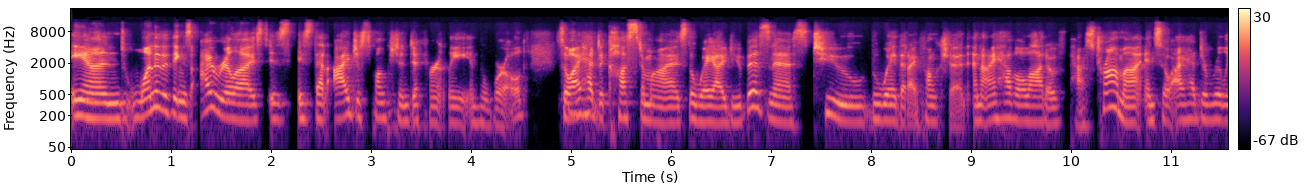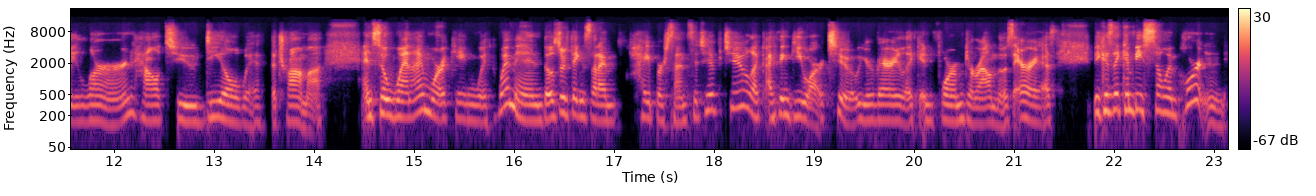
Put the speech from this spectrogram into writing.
And one of the things I realized is, is that I just function differently in the world. So I had to customize the way I do business to the way that I function. And I have a lot of past trauma. And so I had to really learn how to deal with the trauma. And so when I'm working with women, those are things that I'm hypersensitive to. Like I think you are too. You're very like informed around those areas because they can be so important.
